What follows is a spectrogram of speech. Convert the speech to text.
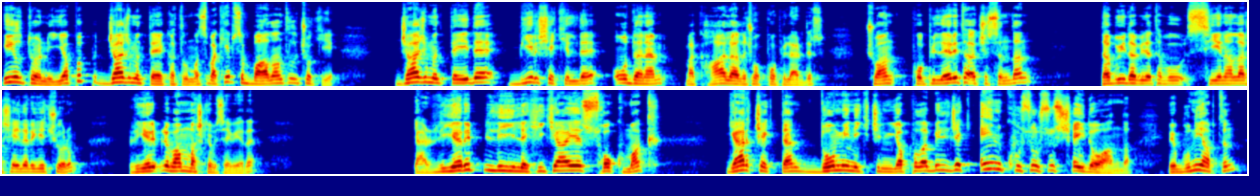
Heel turn'u yapıp Judgment Day'e katılması. Bak hepsi bağlantılı çok iyi. Judgment Day'de bir şekilde o dönem bak hala da çok popülerdir. Şu an popülerite açısından WWE'de tabi bu Cena'lar şeyleri geçiyorum. Rhea Ripley bambaşka bir seviyede. Yani Rhea Ripley ile hikaye sokmak gerçekten Dominic için yapılabilecek en kusursuz şeydi o anda. Ve bunu yaptın.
